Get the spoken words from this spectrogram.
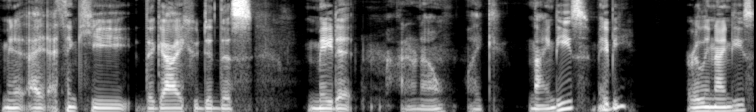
I mean, I, I think he, the guy who did this, made it. I don't know, like 90s, maybe early 90s,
